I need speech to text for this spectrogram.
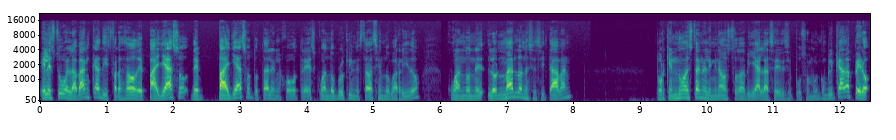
Él estuvo en la banca disfrazado de payaso, de payaso total en el juego 3, cuando Brooklyn estaba siendo barrido, cuando lo más lo necesitaban, porque no están eliminados todavía, la serie se puso muy complicada, pero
